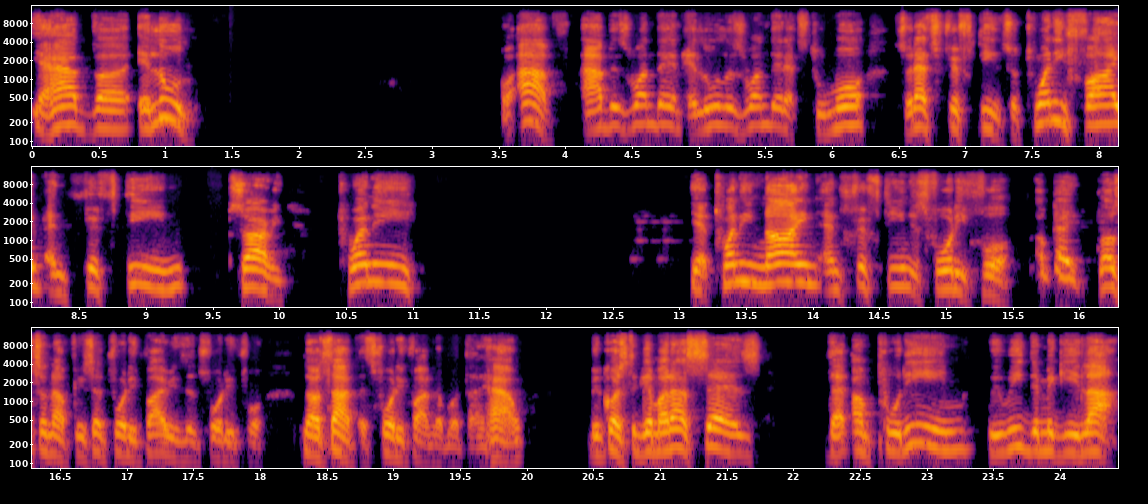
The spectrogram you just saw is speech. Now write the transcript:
You have uh, Elul or Av. Av is one day and Elul is one day. That's two more. So that's 15. So 25 and 15, sorry, 20, yeah, 29 and 15 is 44. Okay, close enough. He said 45, he said 44. No, it's not. It's 45. How? Because the Gemara says that on Purim, we read the Megillah.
